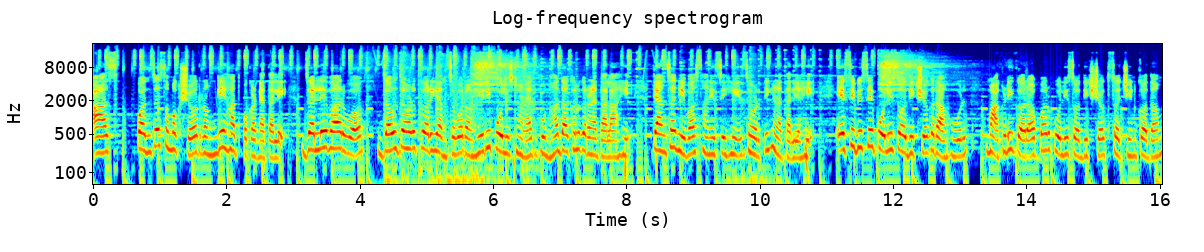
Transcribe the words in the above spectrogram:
आज पंचसमक्ष रंगे हात पकडण्यात आले. जल्लेवार व जवजहडकर यांच्यावर अहेरी पोलीस ठाण्यात गुन्हा दाखल करण्यात आला आहे. त्यांच्या निवासस्थानीचीही झडती घेण्यात आली आहे. एसीबीचे पोलीस अधीक्षक राहुल माकडीकर अपर पोलीस अधीक्षक सचिन कदम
